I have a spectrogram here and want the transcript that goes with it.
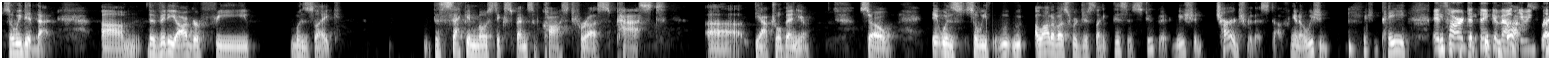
So, we did that. Um, the videography was like the second most expensive cost for us past uh, the actual venue. So, it was so we, we a lot of us were just like this is stupid we should charge for this stuff you know we should we should pay It's hard to think about bucks, giving something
